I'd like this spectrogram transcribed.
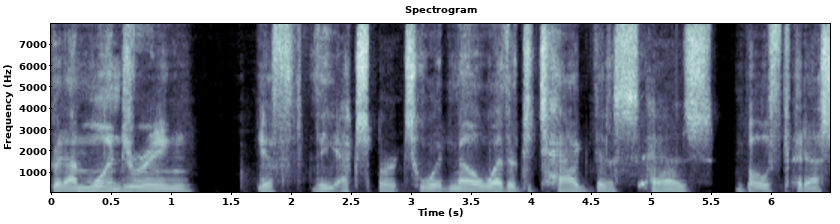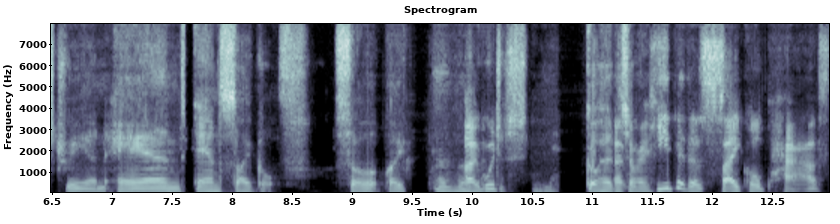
But I'm wondering if the experts would know whether to tag this as both pedestrian and and cycles. So like I would just go ahead. I sorry. keep it as cycle path.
